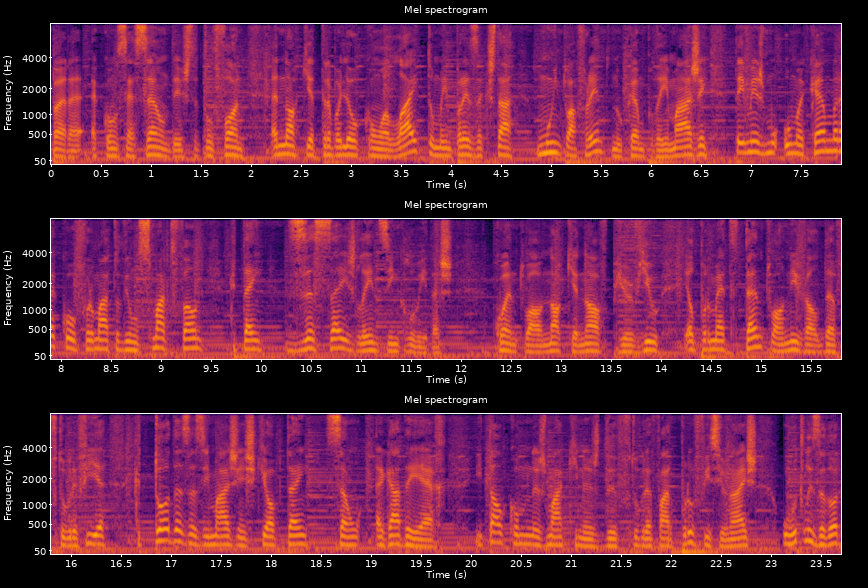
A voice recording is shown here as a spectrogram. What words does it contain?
Para a concepção deste telefone, a Nokia trabalhou com a Light, uma empresa que está muito à frente no campo da imagem. Tem mesmo uma câmara com o formato de um smartphone que tem 16 lentes incluídas. Quanto ao Nokia 9 PureView, ele promete tanto ao nível da fotografia que todas as imagens que obtém são HDR e, tal como nas máquinas de fotografar profissionais, o utilizador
